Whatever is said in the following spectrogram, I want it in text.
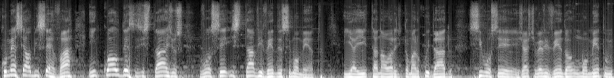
Comece a observar em qual desses estágios você está vivendo nesse momento e aí está na hora de tomar o cuidado. Se você já estiver vivendo um momento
